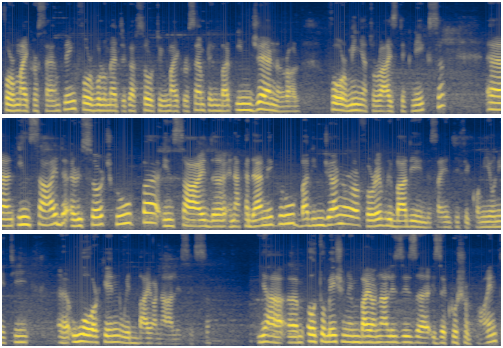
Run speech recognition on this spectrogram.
for microsampling, for volumetric absorptive microsampling, but in general for miniaturized techniques. And inside a research group, uh, inside uh, an academic group, but in general for everybody in the scientific community uh, working with bioanalysis. Yeah, um, automation in bioanalysis uh, is a crucial point,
